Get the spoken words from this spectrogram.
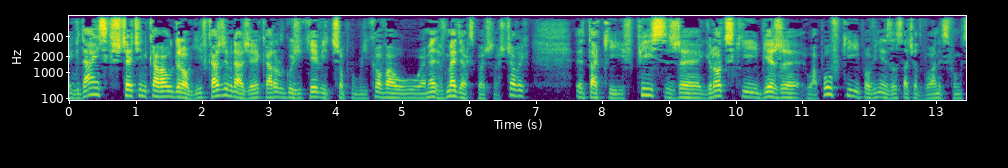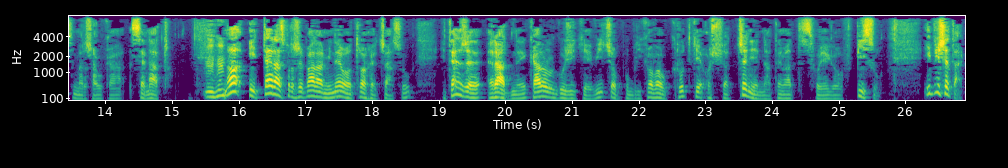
Gdańsk, Szczecin, kawał drogi. W każdym razie Karol Guzikiewicz opublikował w mediach społecznościowych e, taki wpis, że Grodzki bierze łapówki i powinien zostać odwołany z funkcji marszałka Senatu. No i teraz, proszę pana, minęło trochę czasu i tenże radny, Karol Guzikiewicz, opublikował krótkie oświadczenie na temat swojego wpisu. I pisze tak.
